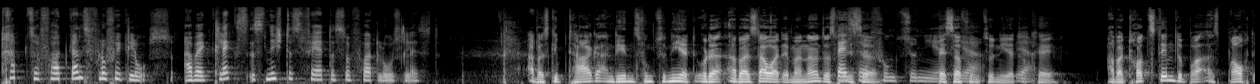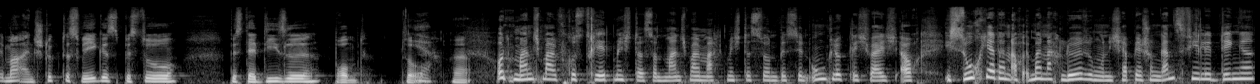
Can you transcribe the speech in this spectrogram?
trappt sofort ganz fluffig los. Aber Klecks ist nicht das Pferd, das sofort loslässt. Aber es gibt Tage, an denen es funktioniert. Oder, aber es dauert immer, ne? Das besser ja funktioniert. Besser ja. funktioniert, ja. okay. Aber trotzdem, du es braucht immer ein Stück des Weges, bis du, bis der Diesel brummt. So, ja. ja. Und manchmal frustriert mich das und manchmal macht mich das so ein bisschen unglücklich, weil ich auch, ich suche ja dann auch immer nach Lösungen und ich habe ja schon ganz viele Dinge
